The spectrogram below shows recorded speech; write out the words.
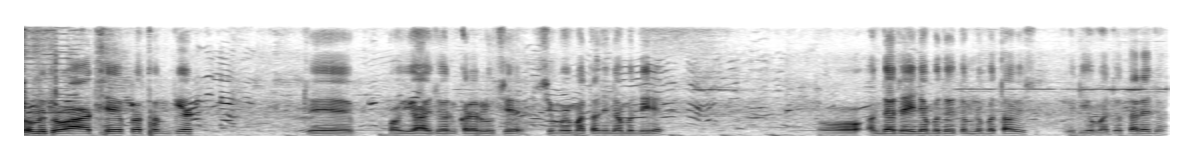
તો મિત્રો આ છે પ્રથમ ગેટ જે ભવ્ય આયોજન કરેલું છે શિવમય માતાજીના મંદિરે. તો અંદર જઈને બધું તમને બતાવીશ. વિડીયોમાં જોતા રહેજો.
